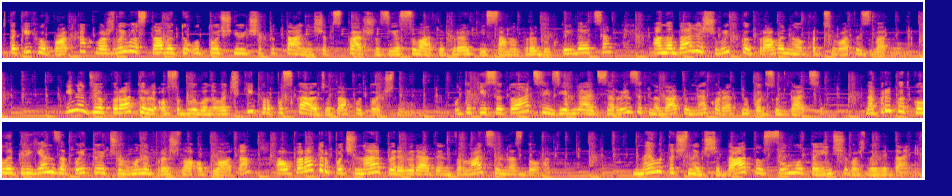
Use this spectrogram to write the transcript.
в таких випадках важливо ставити уточнюючі питання, щоб спершу з'ясувати, про які саме продукти йдеться, а надалі швидко і правильно опрацювати звернення. Іноді оператори, особливо новачки, пропускають етап уточнення. У такій ситуації з'являється ризик надати некоректну консультацію. Наприклад, коли клієнт запитує, чому не пройшла оплата, а оператор починає перевіряти інформацію на здогад, не уточнивши дату, суму та інші важливі дані.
